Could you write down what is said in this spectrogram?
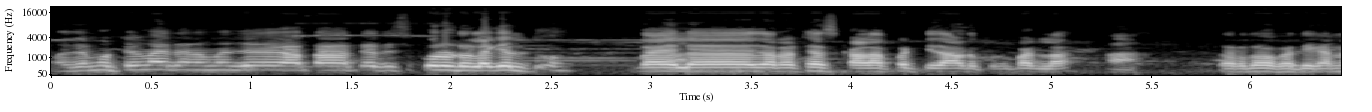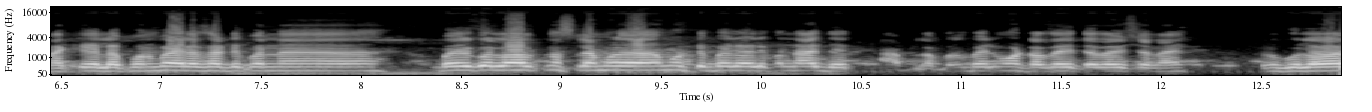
म्हणजे मोठी मैदान म्हणजे आता त्या दिवशी कुरडूला गेलतो. बैल जरा ठेसकाळा पट्टीत अडकून पडला. हा. तर दोघं तिघांना केलं पण बैलासाठी पण अं, बैल गुलाल नसल्यामुळे मोठे बैलवाले पण नाही देत. आपला पण बैल मोठाच आहे त्याचा विषय नाही. पण गुलाला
